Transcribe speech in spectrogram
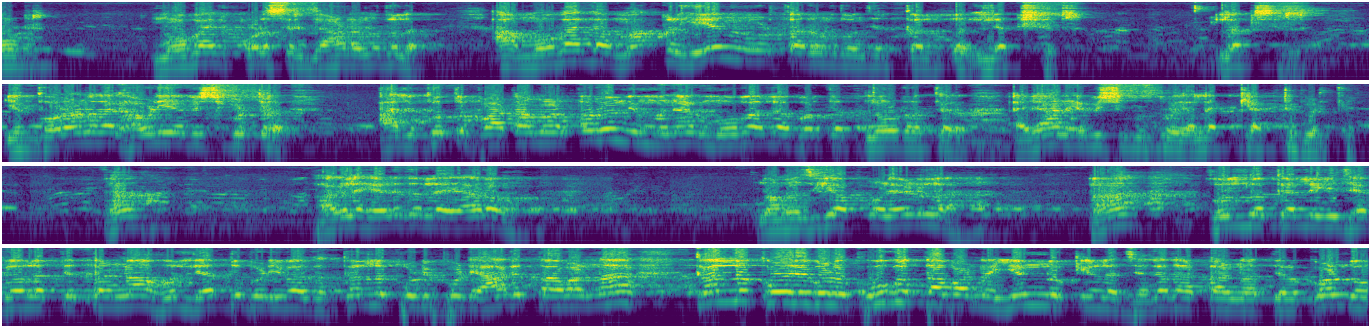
ನೋಡ್ರಿ. ಮೊಬೈಲ್ ಕೊಡಿಸ್ರಿ ಬ್ಯಾಡ ಅನ್ನೋದಿಲ್ಲ. ಆ ಮೊಬೈಲ್ ಮಕ್ಳು ಏನ್ ನೋಡ್ತಾರ ಅನ್ನೋದು ಒಂದ್ ಕಲ್ಪನೆ ಲಕ್ಷ್ಯ. ಲಕ್ಷ್ಯ. ಈ ಕೊರೋನಾದಾಗ ಹವಳಿ ಎಬ್ಬಿಸಿಬಿಟ್ರ, ಅಲ್ಲಿ ಕೂತು ಪಾಠ ಮಾಡ್ತಾರೋ, ನಿಮ್ ಮನ್ಯಾಗ ಮೊಬೈಲ್ ಬರ್ತೈತ್ ನೋಡ್ರತ್ತಾರ ಅಯ್ಯಾನ್ ಎಬ್ಬಿಸ್ಬಿಟ್ರು, ಎಲ್ಲ ಕೆಟ್ಟ ಬಿಡ್ತಾರೆ ಹಾ? ಆಗ್ಲೇ ಹೇಳಿದ್ರಲ್ಲ ಯಾರೋ? ನಮ್ಮ ಹಂಸಿಗೆ ಅಪ್ಪಗಳು ಹೇಳಿಲ್ಲ? ಹಾ ಹುಲ್ಲು ಕಲ್ಲಿಗೆ ಜಗಳತ್ತಿತ್ತಣ್ಣ ಹುಲ್ಲು ಎದ್ದು ಬಿಡಿವಾಗ ಕಲ್ಲು ಪುಡಿ ಪುಡಿ ಆಗುತ್ತಾವಣ್ಣ ಕಲ್ಲು ಕೋಳಿಗಳು ಕೂಗುತ್ತಾವಣ್ಣ ಹೆಣ್ಣು ಕೇಳ ಜಗದಾಟಣ್ಣ ತಿಳ್ಕೊಂಡು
